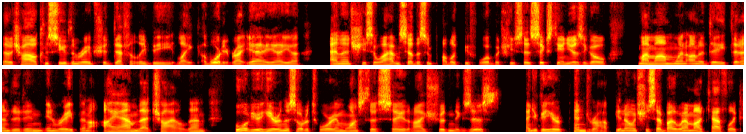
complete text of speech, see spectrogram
that a child conceived in rape should definitely be like aborted, right? Yeah, yeah, yeah." And then she said, "Well, I haven't said this in public before, but she said 16 years ago, my mom went on a date that ended in in rape, and I am that child. And who of you here in this auditorium wants to say that I shouldn't exist?" And you could hear a pin drop, you know. And she said, "By the way, I'm not Catholic,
